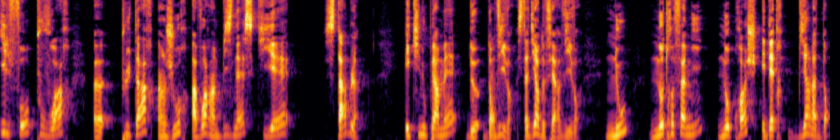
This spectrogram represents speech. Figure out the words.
il faut pouvoir euh, plus tard, un jour, avoir un business qui est stable et qui nous permet d'en vivre, c'est-à-dire de faire vivre nous, notre famille, nos proches et d'être bien là-dedans.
